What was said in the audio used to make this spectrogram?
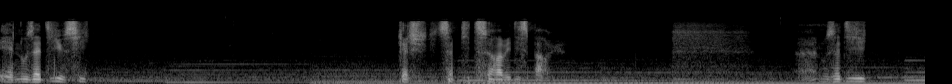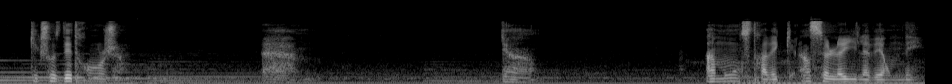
Et elle nous a dit aussi que sa petite sœur avait disparu. Euh, Elle nous a dit quelque chose d'étrange. Euh, qu'un un monstre avec un seul œil l'avait emmené.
